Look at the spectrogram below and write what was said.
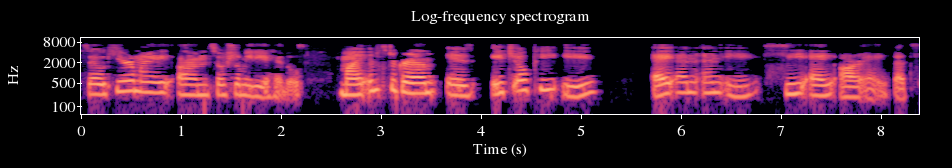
So, here are my um, social media handles. My Instagram is H O P E A N N E C A R A. That's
